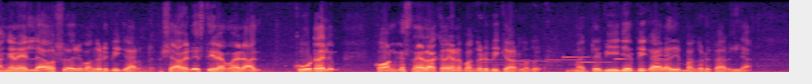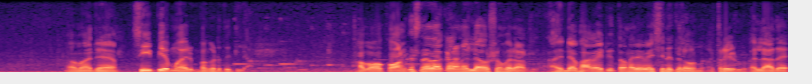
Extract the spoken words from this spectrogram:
അങ്ങനെ എല്ലാ വർഷവും അവർ പങ്കെടുപ്പിക്കാറുണ്ട്. പക്ഷെ അവർ സ്ഥിരമായി കൂടുതലും കോൺഗ്രസ് നേതാക്കളെയാണ് പങ്കെടുപ്പിക്കാറുള്ളത്. മറ്റേ ബി ജെ പിക്കാരധികം പങ്കെടുക്കാറില്ല. മറ്റേ സി പി എമ്മുകാരും പങ്കെടുത്തിട്ടില്ല. അപ്പോൾ കോൺഗ്രസ് നേതാക്കളാണ് എല്ലാ വർഷവും വരാറുള്ളത്. അതിന്റെ ഭാഗമായിട്ട് ഇത്തവണ രമേശ് ചെന്നിത്തല വന്നു. അത്രയേ ഉള്ളൂ. അല്ലാതെ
